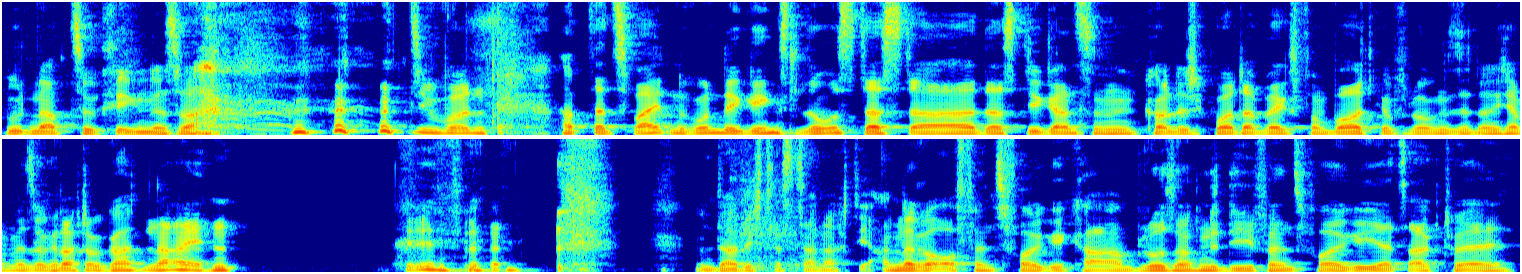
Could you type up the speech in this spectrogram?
guten abzukriegen. Das war, die wurden, ab der zweiten Runde ging es los, dass da, dass die ganzen College Quarterbacks vom Board geflogen sind und ich habe mir so gedacht, oh Gott, nein. Hilfe. Und dadurch, dass danach die andere Offense-Folge kam, bloß noch eine Defense-Folge jetzt aktuell.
